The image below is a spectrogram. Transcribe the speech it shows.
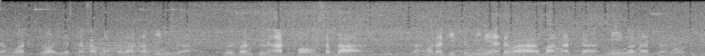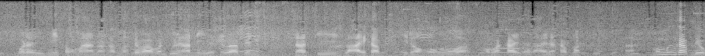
จังหวัดร้อยเอ็ดนะครับตลาดนัดที่นี่ก็เปิดวันพฤหัสของสัปดาห์ วันอาทิตย์ก็มีเนี่ยแต่ว่าบางนัดก็มีบางนัดก็บ่ได้มีเขามานะครับนะแต่ว่าวันพฤหัสนี่ก็ถือว่าเป็นนาทีหลายครับที่น้องเอางัวเอามาขายก็หลายนะครับเนาะอะมามึงครับเดี๋ยว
